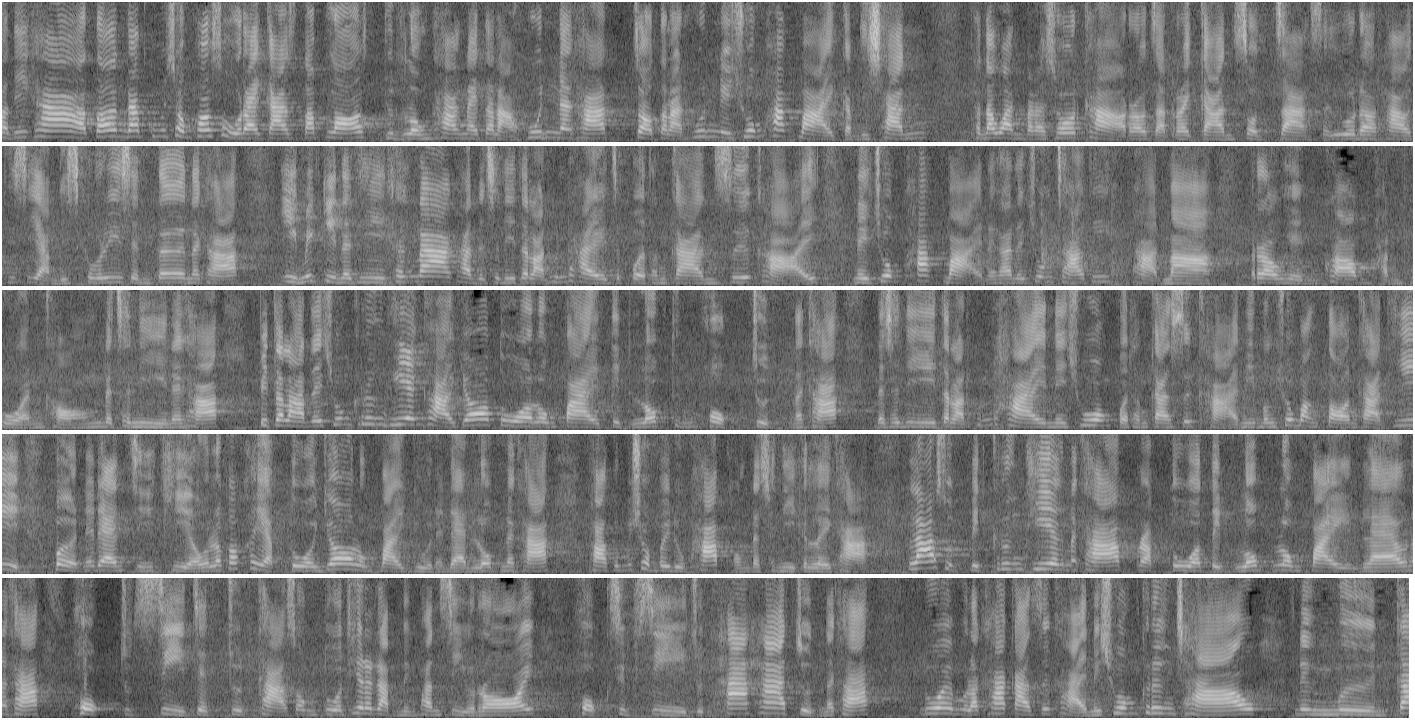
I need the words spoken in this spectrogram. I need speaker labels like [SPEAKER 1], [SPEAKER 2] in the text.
[SPEAKER 1] สวัสดีค่ะ ต้อนรับคุณผู้ชมเข้าสู่รายการ Stop Loss หยุดลงทางในตลาดหุ้นนะคะเจาะตลาดหุ้นในช่วงภาคบ่ายกับดิฉัน ธนวันประโชดค่ะ เราจัดรายการสดจากสตูดิโอดาวทาวที่สยาม Discovery Center นะคะ อีกไม่กี่นาทีข้างหน้าค่ะดัชนีตลาดหุ้นไทยจะเปิดทำการซื้อขายในช่วงภาคบ่ายนะคะ ในช่วงเช้าที่ผ่านมาเราเห็นความผันผวนของดัชนีนะคะ ปิดตลาดในช่วงครึ่งเที่ยงค่ะ ย่อตัวลงไปติดลบถึง 6 จุดนะคะ ดัชนีตลาดหุ้นไทยในช่วงเปิดทำการซื้อขายมีบางช่วงบางตอนค่ะ ที่เปิดในแดนสีเขียว แล้วก็ขยับตัวย่อลงไปอยู่ในแดนลบนะคะ พาคุณผู้ชมไปดูภาพของดัชนีกันเลยค่ะ ล่าสุดปิดครึ่งเที่ยงนะคะ ปรับตัวติดลบลงไปแล้วนะคะ 6.47 จุดค่ะ ทรงตัวที่ระดับ 1,464.55 จุดนะคะ ด้วยมูลค่าการซื้อขายในช่วงครึ่งเช้า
